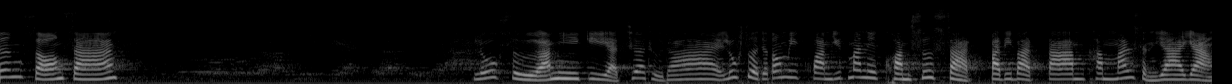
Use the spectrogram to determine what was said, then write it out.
1 2 3 ลูกเสือมีเกียรติเชื่อถือได้ ลูกเสือจะต้องมีความยึดมั่นในความซื่อสัตย์ปฏิบัติตามคำมั่นสัญญาอย่าง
